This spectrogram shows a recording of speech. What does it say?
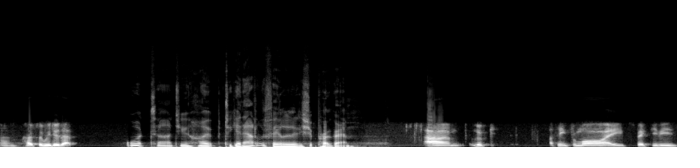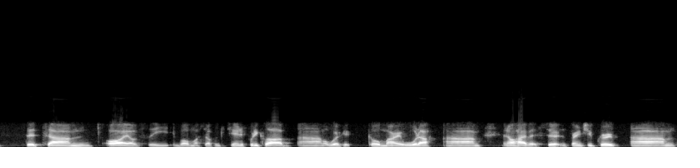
um, hopefully we do that. What uh, do you hope to get out of the Fairley Leadership Program? Um, look, I think from my perspective is that um, I obviously involve myself in Katandra Footy Club. Um, I work at Goulburn Murray Water, um, and I have a certain friendship group. Um,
